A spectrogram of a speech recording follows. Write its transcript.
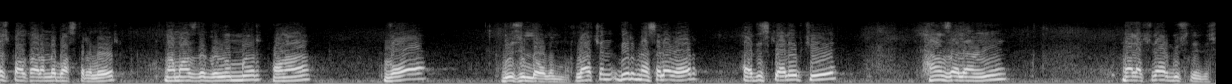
Öz paltarında bastırılır, namaz da qılınmır ona və qüsül də olunmur. Lakin bir məsələ var, hədis gəlib ki, Hanzələmi mələklər qüsl edir.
